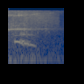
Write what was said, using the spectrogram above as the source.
Oh!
